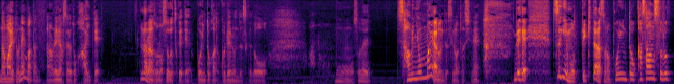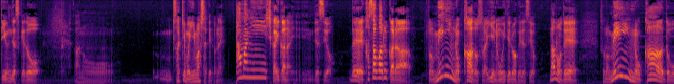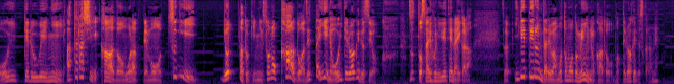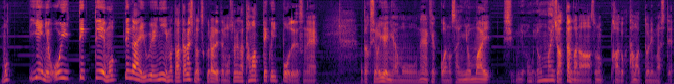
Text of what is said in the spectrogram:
名前とね、また、あの、連絡先とか書いて。なら、その、すぐつけて、ポイントカードくれるんですけど、あの、もう、それ、3、4枚あるんですね、私ね。で、次持ってきたら、その、ポイントを加算するって言うんですけど、あのーさっきも言いましたけどね、たまにしか行かないんですよ。で、かさばるから、そのメインのカードすら家に置いてるわけですよ。なので、そのメインのカードを置いてる上に、新しいカードをもらっても、次、酔った時にそのカードは絶対家に置いてるわけですよ。ずっと財布に入れてないから。入れてるんであれば、もともとメインのカードを持ってるわけですからね。持っ家に置いてて持ってない上にまた新しいの作られてもそれが溜まっていく一方でですね、私の家にはもうね、結構あの3、4枚、4枚以上あったんかな、そのカードが溜まっておりまして、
